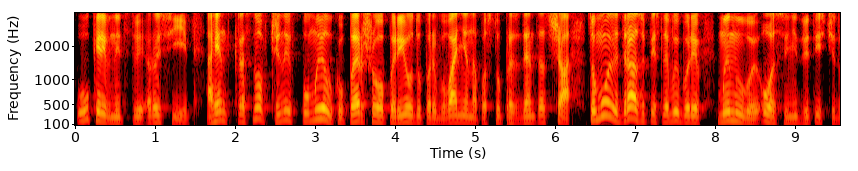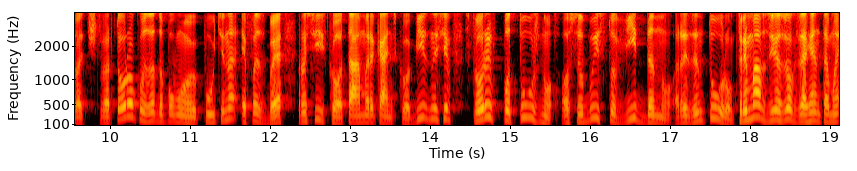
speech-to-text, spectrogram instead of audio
у керівництві Росії. Агент Краснов вчинив помилку першого періоду перебування на посту президента США. Тому відразу після виборів минулої осені 2024 року за допомогою Путіна, ФСБ, російського та американського бізнесів створив потужну особисто віддану резентуру, тримав зв'язок з агентами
